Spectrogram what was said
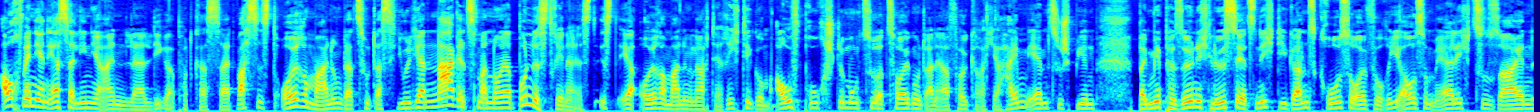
auch wenn ihr in erster Linie ein La Liga-Podcast seid, was ist eure Meinung dazu, dass Julian Nagelsmann neuer Bundestrainer ist? Ist er eurer Meinung nach der Richtige, um Aufbruchstimmung zu erzeugen und eine erfolgreiche Heim-EM zu spielen? Bei mir persönlich löst er jetzt nicht die ganz große Euphorie aus, um ehrlich zu sein.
